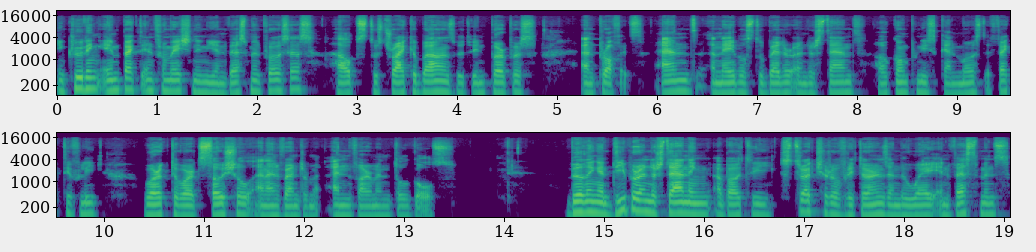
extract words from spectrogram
Including impact information in the investment process helps to strike a balance between purpose and profits and enables to better understand how companies can most effectively work towards social and environmental goals. Building a deeper understanding about the structure of returns and the way investments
